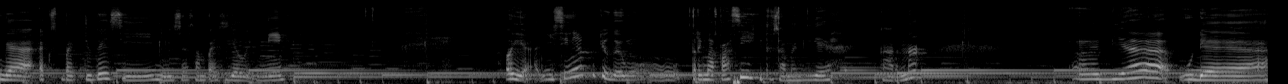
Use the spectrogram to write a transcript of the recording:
Nggak expect juga sih bisa sampai sejauh ini. Oh ya di sini aku juga mau terima kasih gitu sama dia. Karena uh, dia udah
